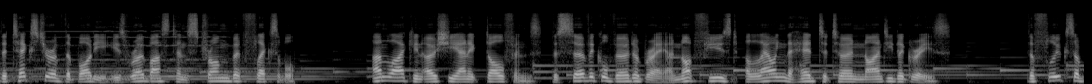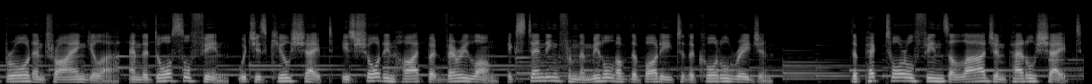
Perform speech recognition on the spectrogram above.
The texture of the body is robust and strong but flexible. Unlike in oceanic dolphins, the cervical vertebrae are not fused, allowing the head to turn 90 degrees. The flukes are broad and triangular, and the dorsal fin, which is keel-shaped, is short in height but very long, extending from the middle of the body to the caudal region. The pectoral fins are large and paddle-shaped.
